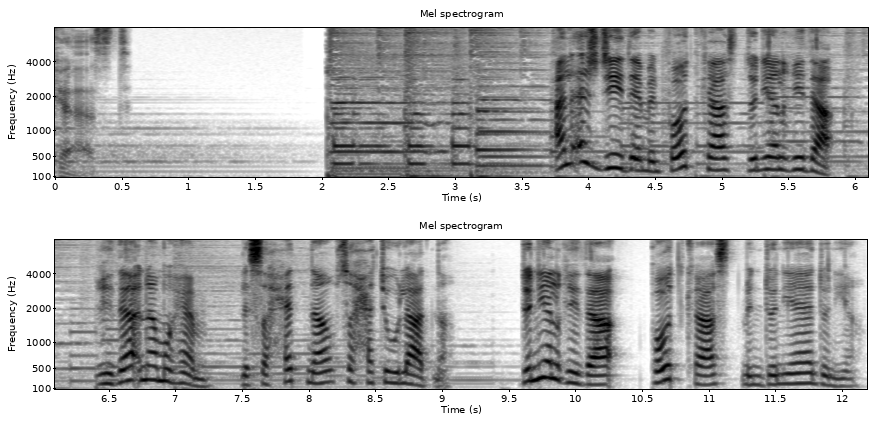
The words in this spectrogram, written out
بودكاست. حلقة جديدة من بودكاست دنيا الغذاء. غذائنا مهم لصحتنا وصحة أولادنا. دنيا الغذاء بودكاست من دنيا دنيا. اليوم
